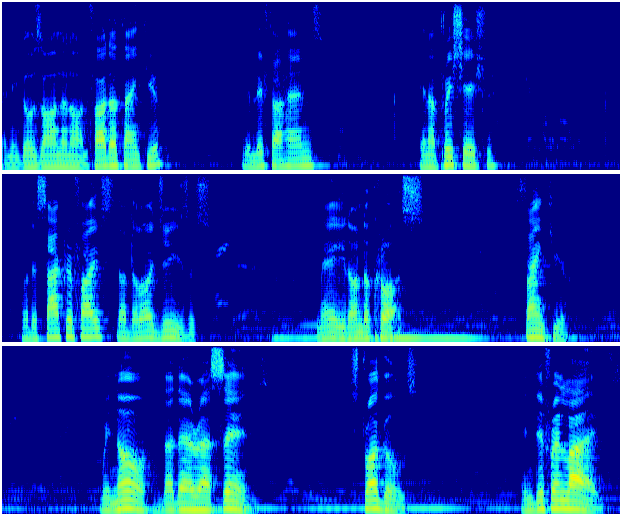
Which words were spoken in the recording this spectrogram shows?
Then he goes on and on. Father, thank you. We lift our hands in appreciation for the sacrifice that the Lord Jesus made on the cross Thank you. We know that there are sins, struggles in different lives.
